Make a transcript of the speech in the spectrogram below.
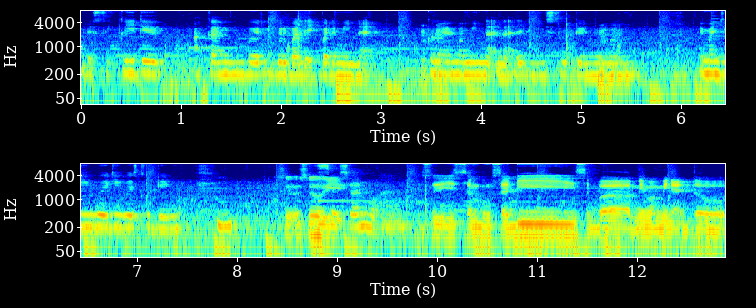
basically dia akan ber, berbalik kepada minat Mhm. kalau memang minat nak jadi student memang memang jiwa-jiwa student So so, seronok lah so you sambung study sebab memang minat untuk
